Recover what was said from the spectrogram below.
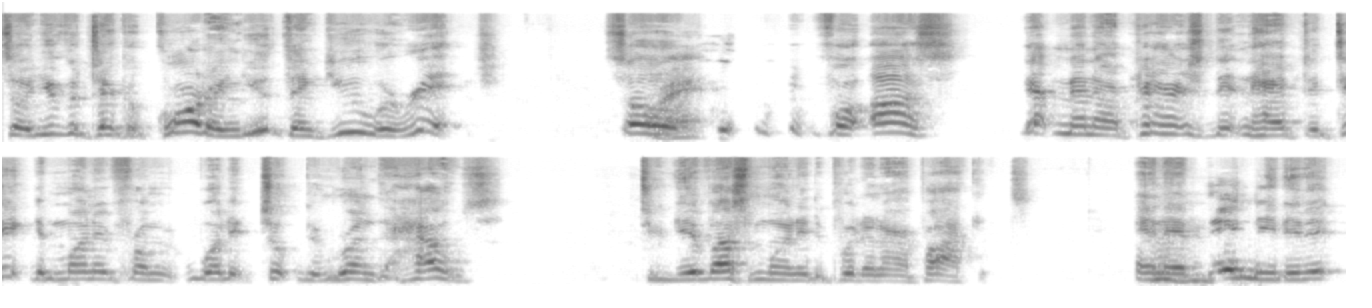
So you could take a quarter and you think you were rich. So right. for us, that meant our parents didn't have to take the money from what it took to run the house to give us money to put in our pockets. And mm-hmm. if they needed it,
